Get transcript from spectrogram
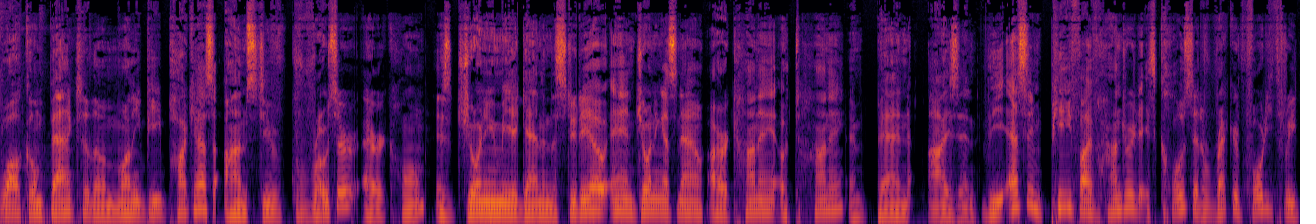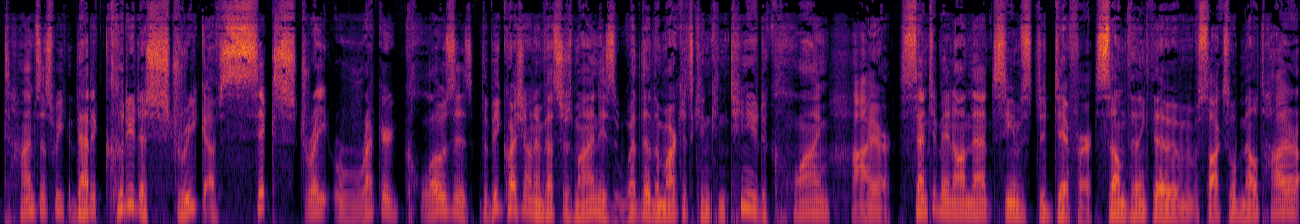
Welcome back to the Money Beat podcast. I'm Steve Grocer. Erik Holm is joining me again in the studio, and joining us now are Akane Otani and Ben Eisen. The S&P 500 is closed at a record 43 times this week. That included a streak of six straight record closes. The big question on investors' mind is whether the markets can continue to climb higher. Sentiment on that seems to differ. Some think the stocks will melt higher.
